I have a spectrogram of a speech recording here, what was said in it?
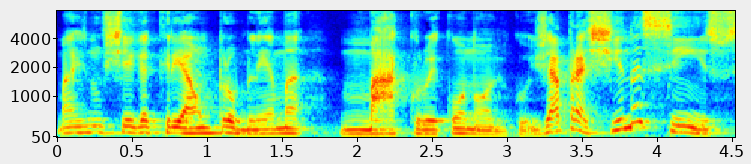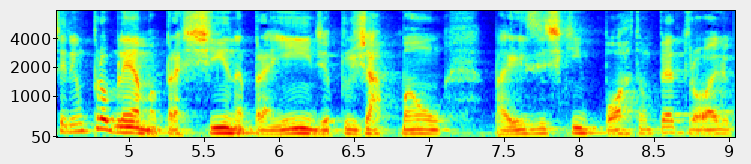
mas não chega a criar um problema macroeconômico. Já para a China, sim, isso seria um problema. Para a China, para a Índia, para o Japão, países que importam petróleo,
